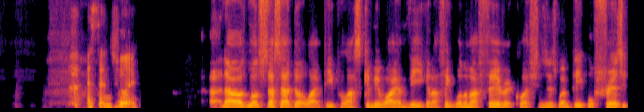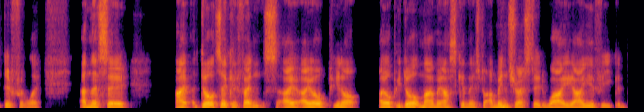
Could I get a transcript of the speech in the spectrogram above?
Essentially. Well, uh, now, as much as I say I don't like people asking me why I'm vegan, I think one of my favorite questions is when people phrase it differently and they say, I don't take offense. I, I hope you're not. I hope you don't mind me asking this, but I'm interested. Why are you vegan?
